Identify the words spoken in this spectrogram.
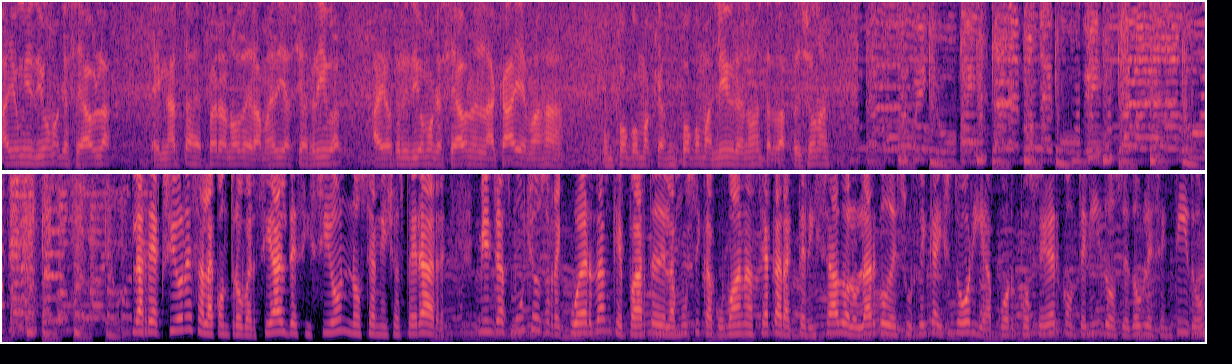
hay un idioma que se habla en altas esferas, ¿no? De la media hacia arriba, hay otro idioma que se habla en la calle, más un poco más que es un poco más libre, ¿no? Entre las personas. Las reacciones a la controversial decisión no se han hecho esperar, mientras muchos recuerdan que parte de la música cubana se ha caracterizado a lo largo de su rica historia por poseer contenidos de doble sentido.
